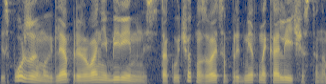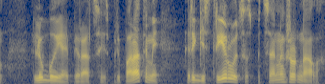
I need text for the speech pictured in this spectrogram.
используемых для прерывания беременности. Такой учет называется предметно-количественным. Любые операции с препаратами регистрируются в специальных журналах.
